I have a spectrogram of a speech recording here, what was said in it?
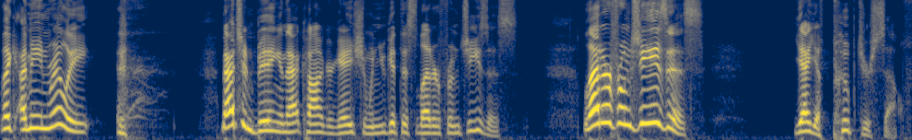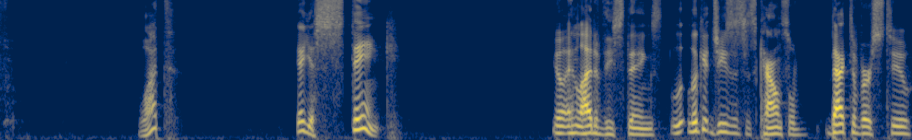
Like, I mean, really, imagine being in that congregation when you get this letter from Jesus. Letter from Jesus. Yeah, you've pooped yourself. What? Yeah, you stink. You know, in light of these things, look at Jesus' counsel. Back to verse 2.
